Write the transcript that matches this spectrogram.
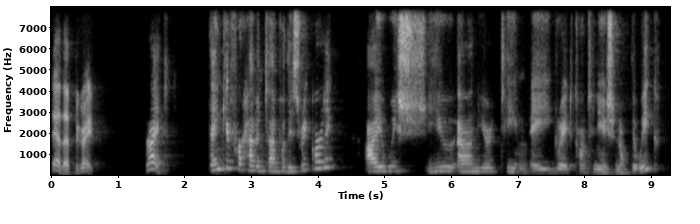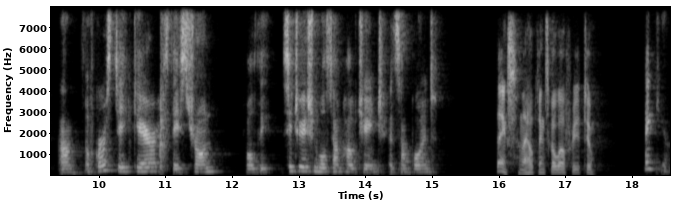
Yeah, that'd be great. Right. Thank you for having time for this recording. I wish you and your team a great continuation of the week. Um, of course, take care, stay strong. All the situation will somehow change at some point. Thanks, and I hope things go well for you too. Thank you.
